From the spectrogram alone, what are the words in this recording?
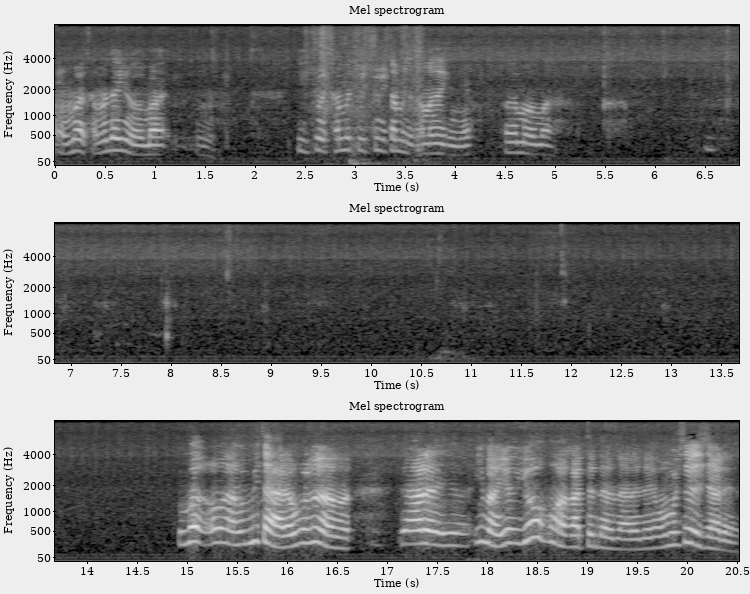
うまい、玉ねぎもうまい。うん。一応、サメと一緒に食べた玉ねぎね。それもうまい。うまい、うまい、見たあれ、面白いあの。あれ、今、4本上がってんだよね、あれね。面白いでしょ、あれ。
